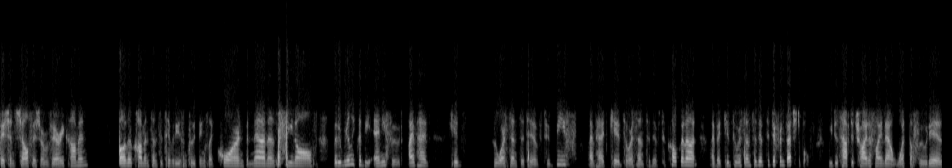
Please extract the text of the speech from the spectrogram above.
fish, and shellfish are very common. Other common sensitivities include things like corn, bananas, phenols, but it really could be any food. I've had kids who are sensitive to beef. I've had kids who are sensitive to coconut. I've had kids who are sensitive to different vegetables. We just have to try to find out what the food is,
